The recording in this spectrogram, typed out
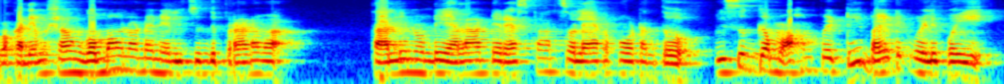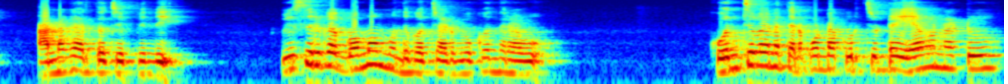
ఒక నిమిషం గుమ్మంలోనే నిలిచింది ప్రణవ. తల్లి నుండి ఎలాంటి రెస్పాన్స్ లేకపోవడంతో విసుగ్గా మొహం పెట్టి బయటకు వెళ్ళిపోయి అన్నగారితో చెప్పింది. విసురుగా గుమ్మం ముందుకొచ్చాడు ముకుందరావు. కొంచెమైనా తినకుండా కూర్చుంటే ఏమన్నట్టు?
